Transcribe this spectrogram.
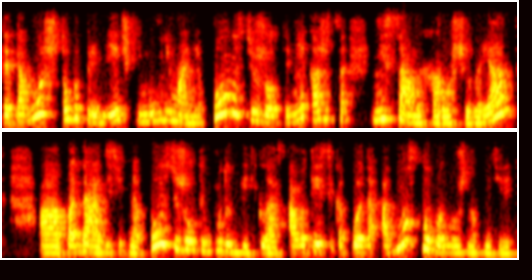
для того, чтобы привлечь к нему внимание. Полностью желтый, мне кажется, не самый хороший вариант. А, да, действительно, полностью желтый будут бить глаз, а вот если какое-то одно слово нужно выделить,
